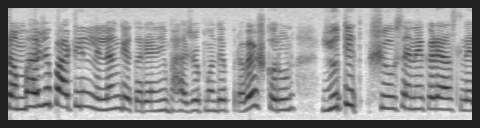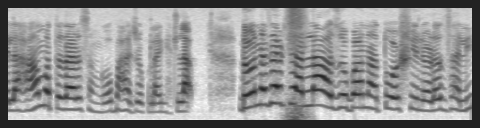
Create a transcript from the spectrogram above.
संभाजी पाटील निलंगेकर यांनी भाजपमध्ये प्रवेश करून युतीत शिवसेनेकडे असलेला हा मतदारसंघ भाजपला घेतला. दोन हजार चारला आजोबा नातू अशी लढत झाली.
